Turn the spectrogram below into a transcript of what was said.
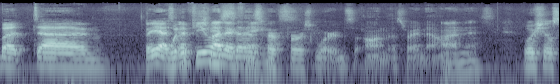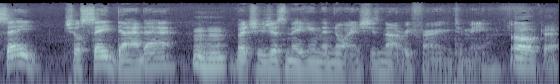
But um, but so What a if few she other says things her first words on this right now? on this. Well, she'll say she'll say "dada," mm-hmm. but she's just making the noise. She's not referring to me. Oh, okay.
